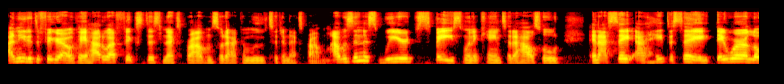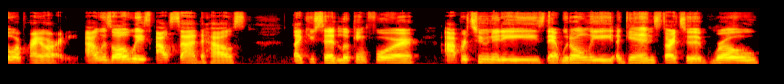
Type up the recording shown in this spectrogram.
I needed to figure out, okay, how do I fix this next problem so that I can move to the next problem? I was in this weird space when it came to the household. And I say, I hate to say, they were a lower priority. I was always outside the house, like you said, looking for opportunities that would only, again, start to grow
